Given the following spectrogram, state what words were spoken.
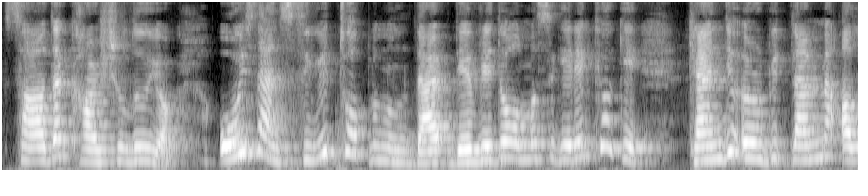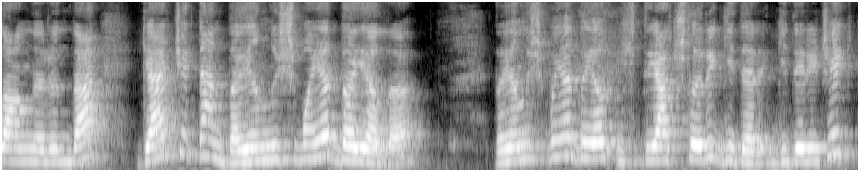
Sahada karşılığı yok. O yüzden sivil toplumun de- devrede olması gerekiyor ki kendi örgütlenme alanlarında gerçekten dayanışmaya dayalı, dayanışmaya dayalı ihtiyaçları gider, giderecek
